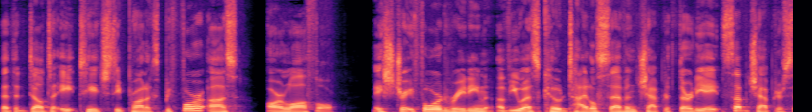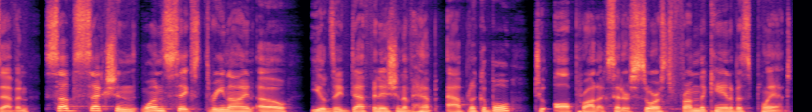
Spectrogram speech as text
that the Delta 8 THC products before us are lawful. A straightforward reading of U.S. Code Title 7, Chapter 38, Subchapter 7, Subsection 16390 yields a definition of hemp applicable to all products that are sourced from the cannabis plant,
